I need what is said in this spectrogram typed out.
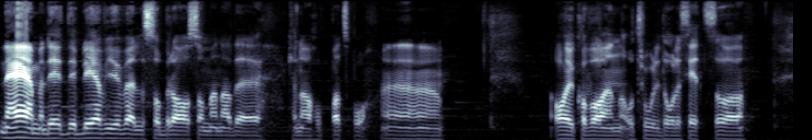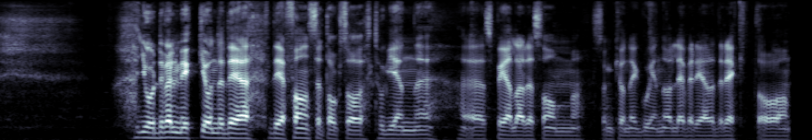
Nej, men det, det, blev ju väl så bra som man hade kunnat hoppats på. Eh, AIK var en otroligt dålig sits och gjorde väl mycket under det, det fönstret också. Tog in eh, spelare som, som kunde gå in och leverera direkt. Och,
